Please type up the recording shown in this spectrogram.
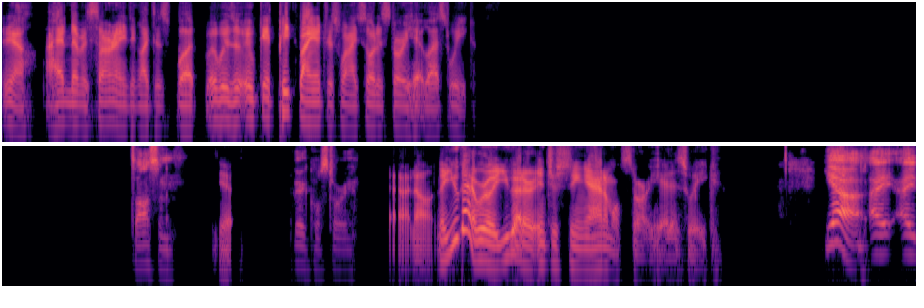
yeah, I had never seen anything like this, but it was, it, it piqued my interest when I saw this story hit last week. It's awesome. Yep. Very cool story. Uh, no, now you got a really, you got an interesting animal story here this week. Yeah, I, I,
